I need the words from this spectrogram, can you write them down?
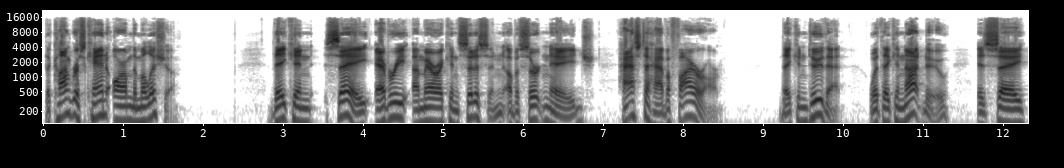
The Congress can arm the militia. they can say every American citizen of a certain age has to have a firearm. They can do that. What they cannot do is say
